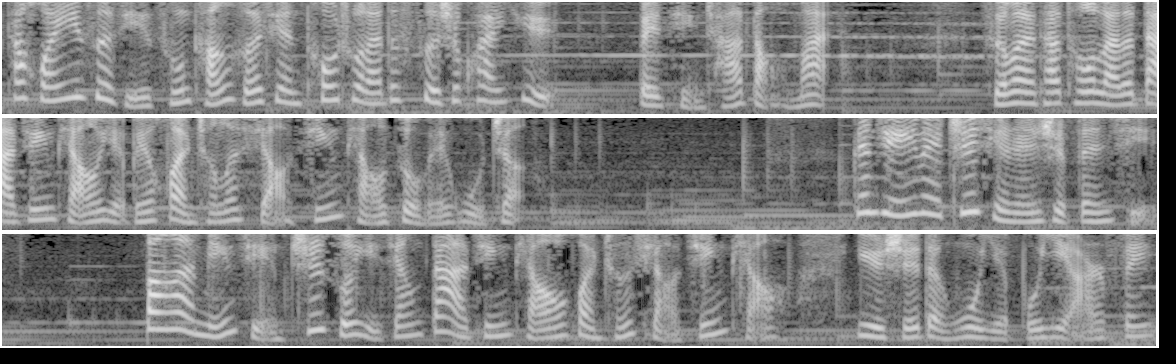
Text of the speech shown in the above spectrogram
他怀疑自己从唐河县偷出来的四十块玉被警察倒卖。此外，他偷来的大金条也被换成了小金条作为物证。根据一位知情人士分析，办案民警之所以将大金条换成小金条，玉石等物也不翼而飞：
